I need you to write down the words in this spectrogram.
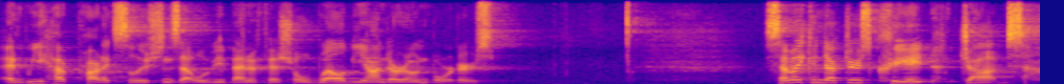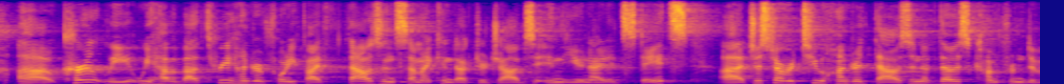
and we have product solutions that will be beneficial well beyond our own borders. Semiconductors create jobs. Uh, currently, we have about 345,000 semiconductor jobs in the United States. Uh, just over 200,000 of those come from de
